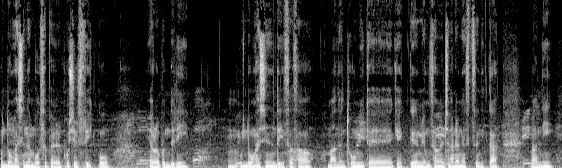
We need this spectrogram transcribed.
운동하시는 모습을 보실 수 있고 여러분들이 음, 운동하시는 데 있어서 많은 도움이 되게끔 영상을 촬영했으니까 많이 예,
